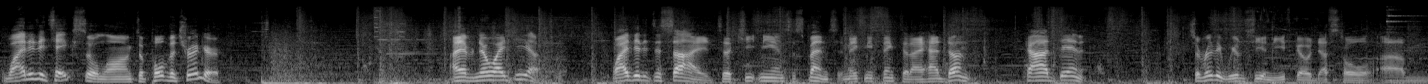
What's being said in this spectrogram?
Why did it take so long to pull the trigger? I have no idea. Why did it decide to keep me in suspense and make me think that I had done? God damn it. So really weird to see a Neith go Death's Toll. Um,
